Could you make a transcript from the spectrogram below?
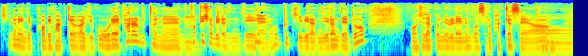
최근에 이제 법이 바뀌어 가지고 올해 8월부터는 음. 커피숍이라든지 네. 호프집이라든지 이런 데도 어, 저작권료를 내는 것으로 바뀌었어요. 오.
